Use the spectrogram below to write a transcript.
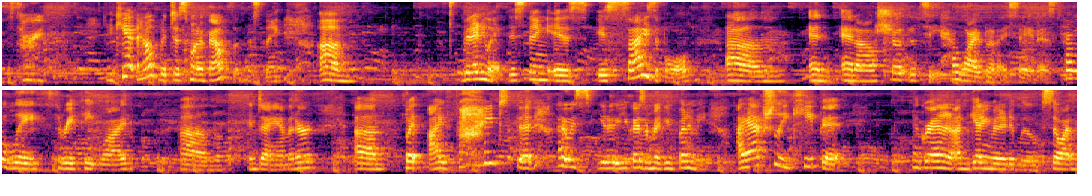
Sorry. You can't help but just want to bounce on this thing. Um, but anyway, this thing is is sizable, um, and and I'll show. Let's see, how wide would I say it is? Probably three feet wide um, in diameter. Um, but I find that I was, you know, you guys are making fun of me. I actually keep it. Now, granted, I'm getting ready to move, so I'm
